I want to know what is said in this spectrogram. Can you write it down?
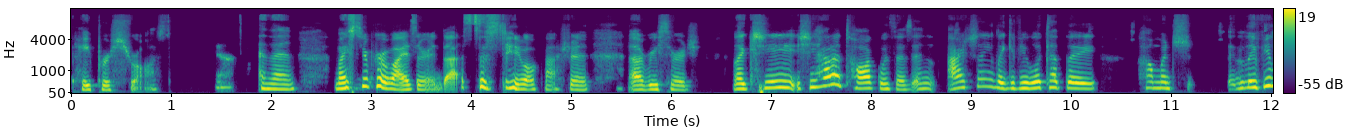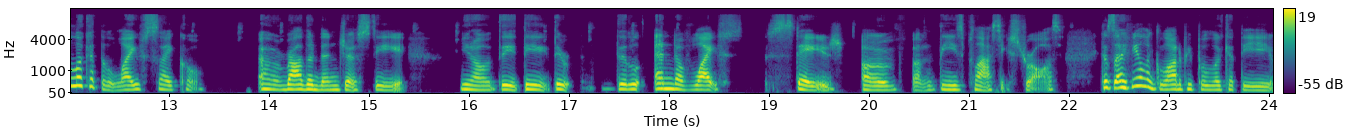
paper straws. yeah. And then my supervisor in that sustainable fashion uh, research, like she she had a talk with us, and actually, like if you look at the how much, if you look at the life cycle, uh, rather than just the, you know, the the the the end of life stage of um, these plastic straws, because I feel like a lot of people look at the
